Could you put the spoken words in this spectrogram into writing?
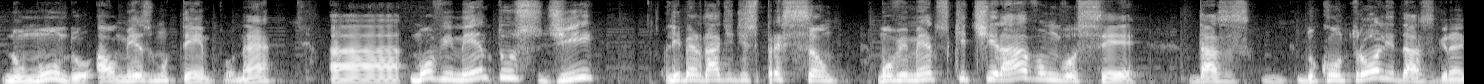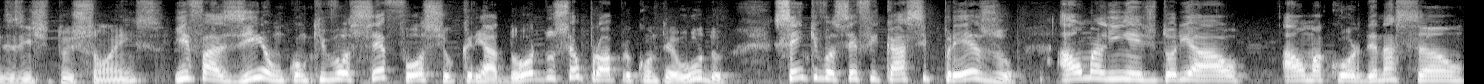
no mundo ao mesmo tempo, né? Uh, movimentos de liberdade de expressão, movimentos que tiravam você das, do controle das grandes instituições e faziam com que você fosse o criador do seu próprio conteúdo, sem que você ficasse preso a uma linha editorial, a uma coordenação,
